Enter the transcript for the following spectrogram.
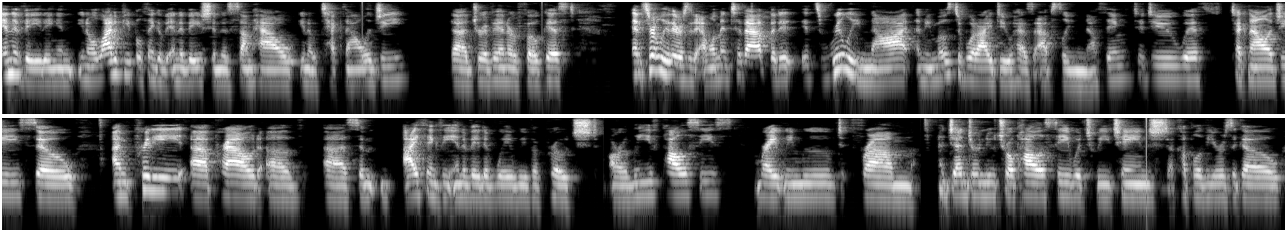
innovating, and you know a lot of people think of innovation as somehow you know technology uh, driven or focused. And certainly there's an element to that, but it, it's really not. I mean, most of what I do has absolutely nothing to do with technology. So I'm pretty uh, proud of uh, some, I think, the innovative way we've approached our leave policies right? We moved from a gender neutral policy, which we changed a couple of years ago,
